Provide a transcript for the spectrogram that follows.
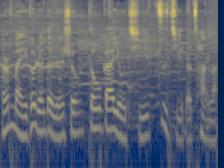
而每个人的人生都该有其自己的灿烂。”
